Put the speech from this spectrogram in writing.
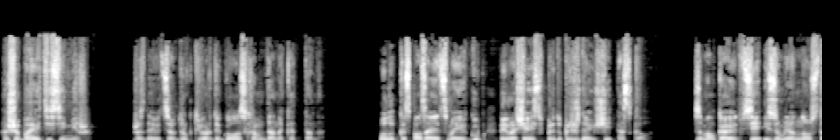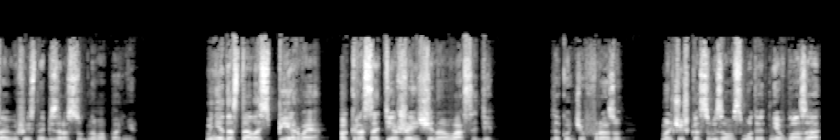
«Ошибаетесь, Эмир?» Раздается вдруг твердый голос Хамдана Каттана. Улыбка сползает с моих губ, превращаясь в предупреждающий оскал. Замолкают все, изумленно уставившись на безрассудного парня. «Мне досталась первая по красоте женщина в Асаде!» Закончив фразу, мальчишка с вызовом смотрит мне в глаза,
